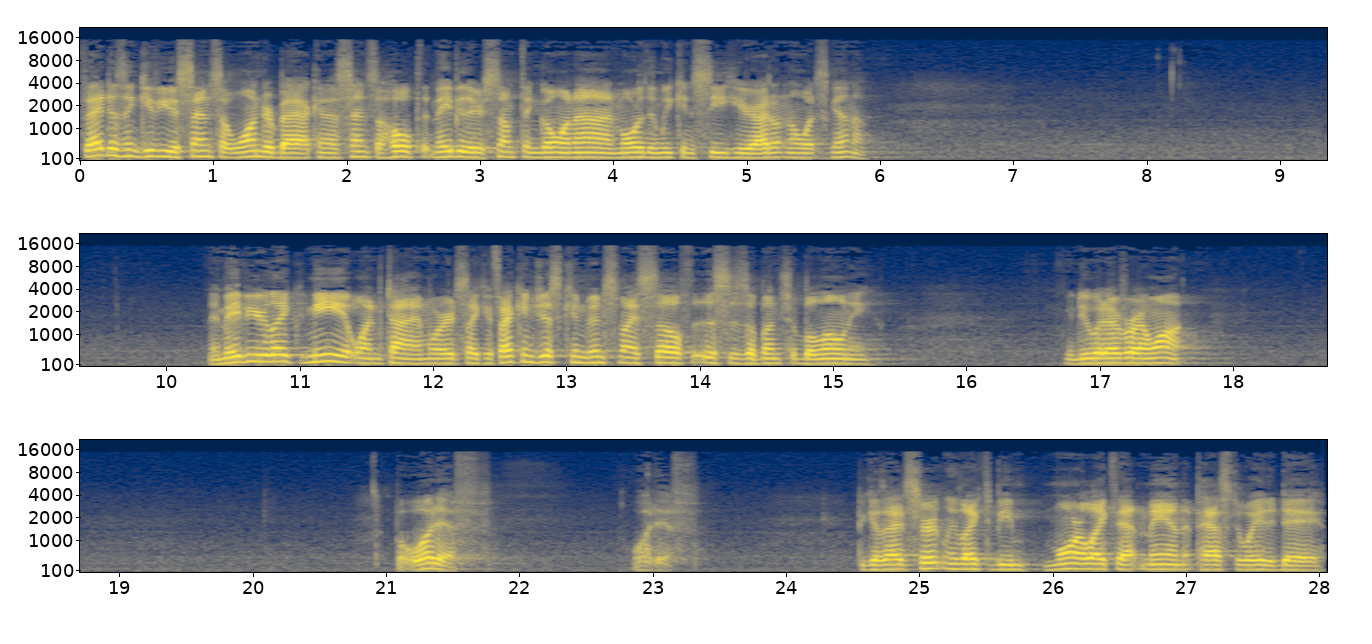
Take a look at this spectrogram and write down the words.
If that doesn't give you a sense of wonder back and a sense of hope that maybe there's something going on more than we can see here, I don't know what's gonna. And maybe you're like me at one time where it's like, if I can just convince myself that this is a bunch of baloney, can do whatever I want. But what if? What if? Because I'd certainly like to be more like that man that passed away today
